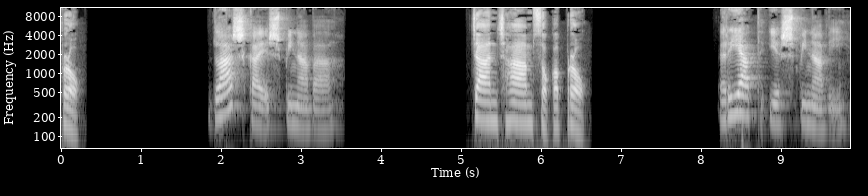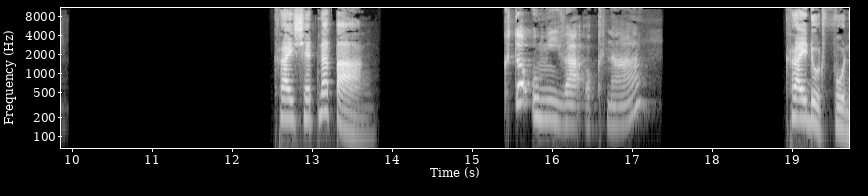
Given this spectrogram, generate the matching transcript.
ปรก Dláška je špinavá จานชามสกปรก Riad je špinavý ใครเช็ดหน้าต่าง Kto umýva okná? ใครดูดฝุ่น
